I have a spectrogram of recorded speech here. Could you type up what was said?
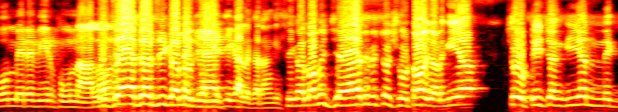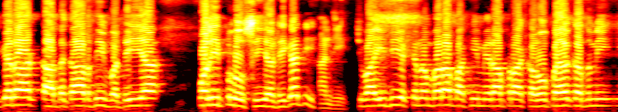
ਉਹ ਮੇਰੇ ਵੀਰ ਫੋਨ ਨਾ ਲਾਉਣ ਜਾਇਜ਼ ਜਾਇਜ਼ ਜੀ ਗੱਲ ਹੋ ਜੂਗੀ। ਜੀ ਗੱਲ ਕਰਾਂਗੇ। ਠੀਕ ਆ ਲਓ ਵੀ ਜਾਇਜ਼ ਵਿੱਚੋਂ ਛੋਟਾ ਹੋ ਜਾਣਗੀਆਂ ਝੋਟੀ ਚੰਗੀ ਆ ਨਿੱਗਰਾ ਕੱਦਕਾਰ ਦੀ ਵੱਡੀ ਆ ਪਲੀ ਪਲੋਸੀ ਆ ਠੀਕ ਆ ਜੀ? ਹਾਂਜੀ। ਚਵਾਈ ਦੀ ਇੱਕ ਨੰਬਰ ਆ ਬਾਕੀ ਮੇਰਾ ਭਰਾ ਕਰੋ ਪਹਿਲ ਕਦਮੀ।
